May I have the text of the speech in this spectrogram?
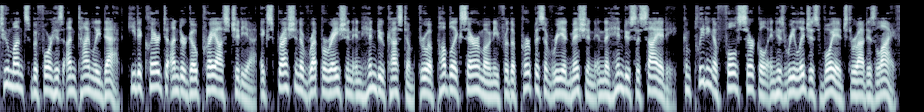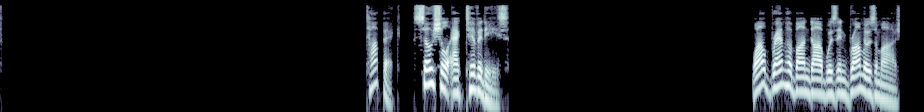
two months before his untimely death, he declared to undergo prayaschitya expression of reparation in Hindu custom through a public ceremony for the purpose of readmission in the Hindu society, completing a full circle in his religious voyage throughout his life. Social activities While Brahmabandab was in Brahmosamaj,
